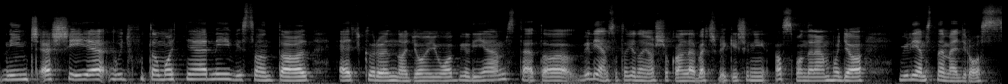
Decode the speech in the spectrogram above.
nincs esélye úgy futamot nyerni, viszont a egy körön nagyon jó a Williams, tehát a Williams-ot ugye nagyon sokan lebecsülik, és én azt mondanám, hogy a Williams nem egy rossz,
